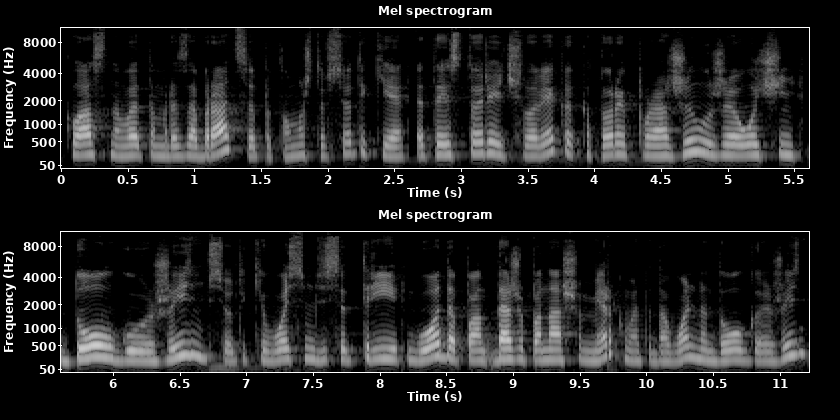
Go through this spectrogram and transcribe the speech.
классно в этом разобраться, потому что все-таки это история человека, который прожил уже очень долгую жизнь, все-таки 83 года, по, даже по нашим меркам это довольно долгая жизнь,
